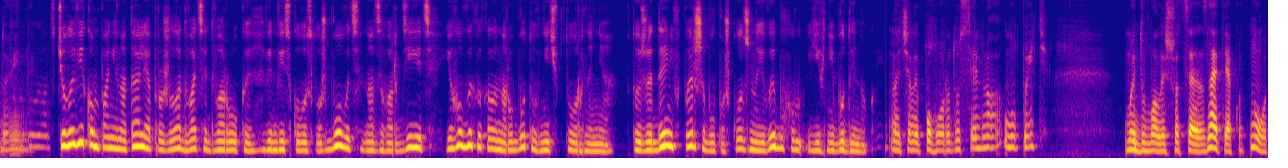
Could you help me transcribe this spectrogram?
до війни. З чоловіком пані Наталія прожила 22 роки. Він військовослужбовець, нацгвардієць. Його викликали на роботу в ніч вторгнення. В той же день вперше був пошкоджений вибухом їхній будинок. Почали по городу сильно лупити. Ми думали, що це, знаєте, як от, ну, от,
